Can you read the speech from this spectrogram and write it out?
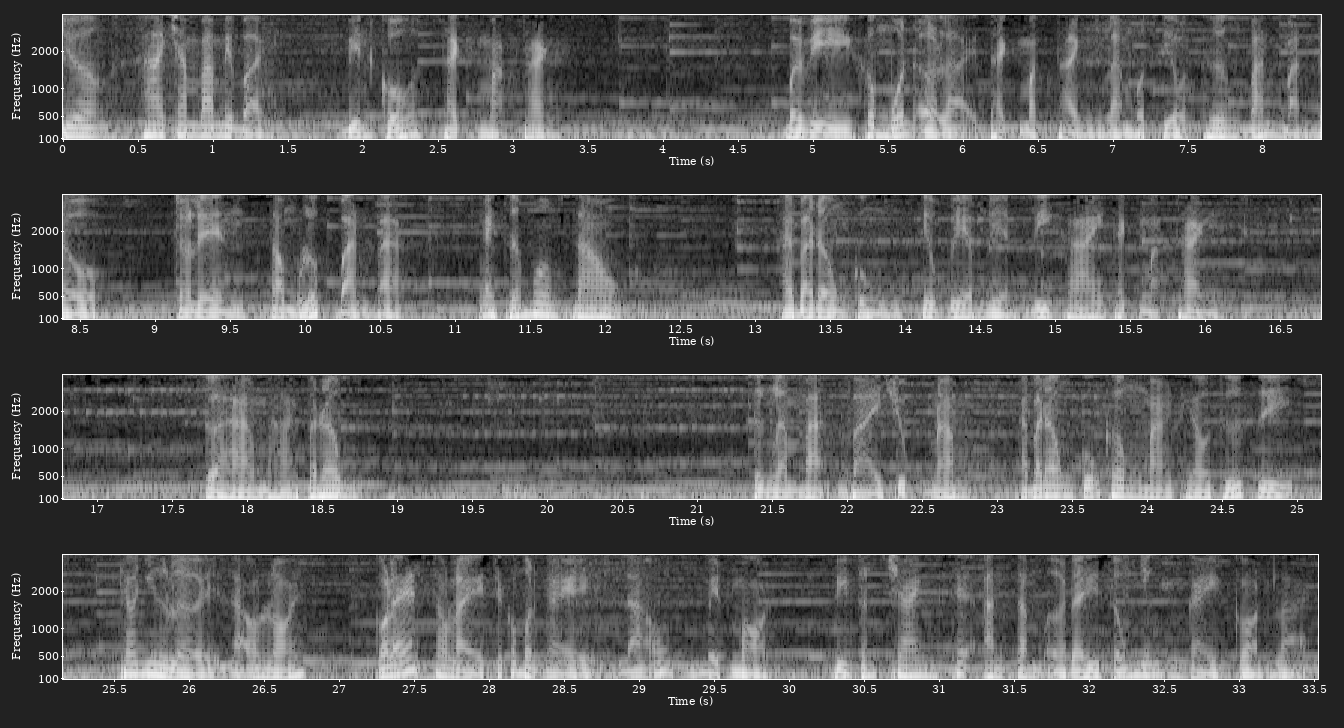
Chương 237 Biến cố Thạch Mạc Thành. Bởi vì không muốn ở lại Thạch Mạc Thành là một tiểu thương bán bản đồ, Cho nên sau một lúc bàn bạc, Ngay sớm hôm sau Hải Ba Đông cùng Tiêu Viêm liền ly khai Thạch Mạc Thành. Cửa hàng Hải Ba Đông Từng làm bạn vài chục năm Hải Ba Đông cũng không mang theo thứ gì, Theo như lời lão nói có lẽ sau này sẽ có một ngày lão mệt mỏi vì phân tranh sẽ an tâm ở đây sống những ngày còn lại.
